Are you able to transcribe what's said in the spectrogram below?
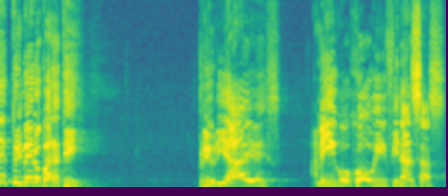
¿Qué es primero para ti? Prioridades, amigos, hobbies, finanzas.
